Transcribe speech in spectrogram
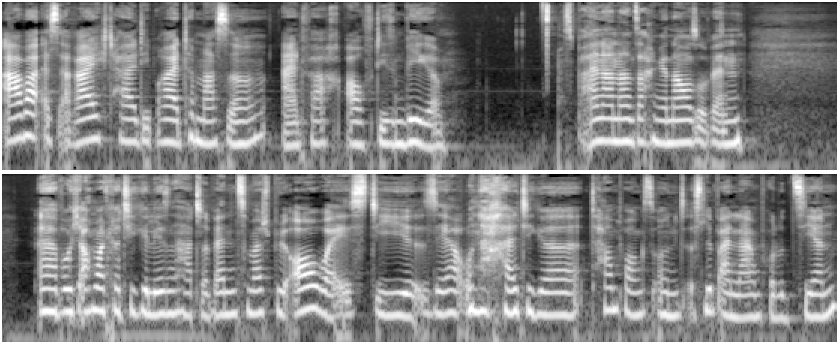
Aber es erreicht halt die breite Masse einfach auf diesem Wege. Das ist bei allen anderen Sachen genauso, wenn äh, wo ich auch mal Kritik gelesen hatte, wenn zum Beispiel Always, die sehr unnachhaltige Tampons und Slip-Einlagen produzieren,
